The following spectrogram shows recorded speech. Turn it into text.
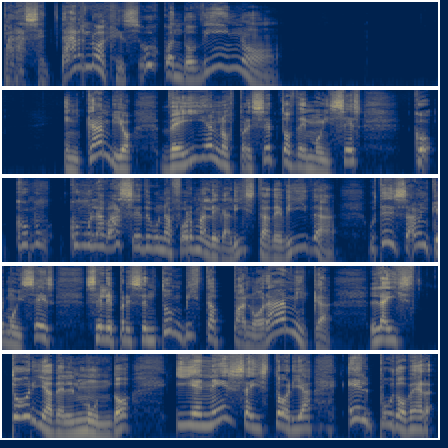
para aceptarlo a Jesús cuando vino. En cambio, veían los preceptos de Moisés como, como, la base de una forma legalista de vida. Ustedes saben que Moisés se le presentó en vista panorámica la historia historia del mundo y en esa historia él pudo ver,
